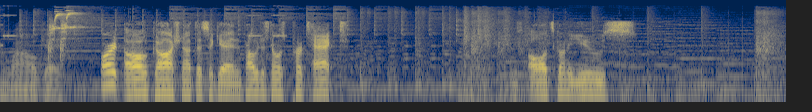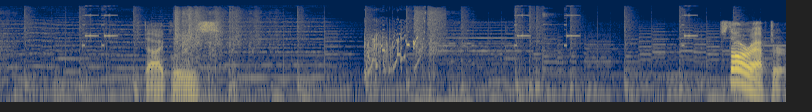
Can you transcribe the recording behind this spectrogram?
oh wow, okay. Alright, oh gosh, not this again. probably just knows Protect. Is all it's gonna use. Die, please. Staraptor.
